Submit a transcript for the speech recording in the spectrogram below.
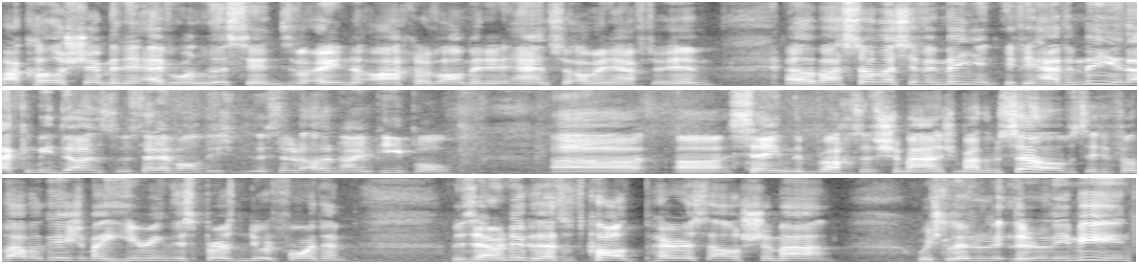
And everyone listens and answer amen after him. If you have a minyan, that can be done. So instead of all these, instead of other nine people uh, uh, saying the brachas of Shema Shema themselves, they fulfill the obligation by hearing this person do it for them. That's what's called Pores al Shema. which literally literally means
